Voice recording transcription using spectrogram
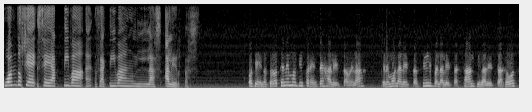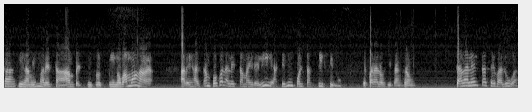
¿Cuándo se, se, activa, eh, se activan las alertas? Ok, nosotros tenemos diferentes alertas, ¿verdad? Tenemos la alerta Silver, la alerta Santi, la alerta Rosa y la misma alerta Amber. y no vamos a, dejar tampoco la alerta Mayrelía, que es importantísimo, es para los gitanjón. Cada alerta se evalúa.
